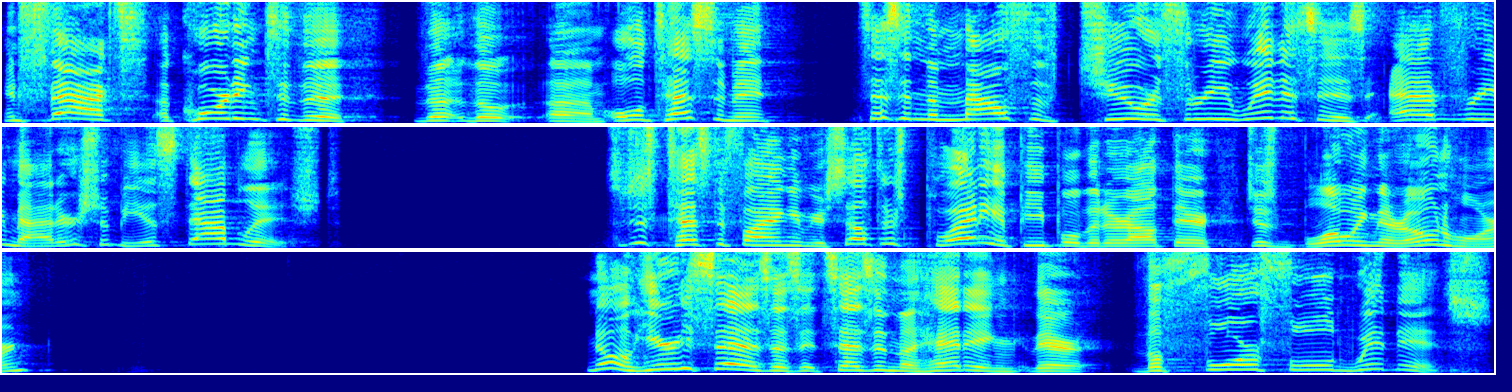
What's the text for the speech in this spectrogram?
In fact, according to the, the, the um, Old Testament, it says, in the mouth of two or three witnesses, every matter shall be established. So just testifying of yourself, there's plenty of people that are out there just blowing their own horn. No, here he says, as it says in the heading there, the fourfold witness.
